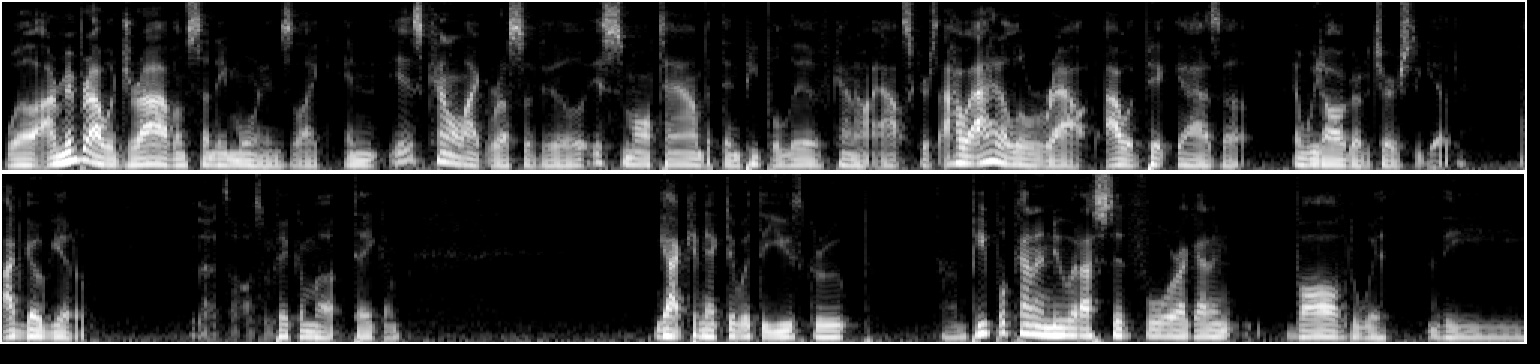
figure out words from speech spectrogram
Well, I remember I would drive on Sunday mornings, like, and it's kind of like Russellville. It's a small town, but then people live kind of outskirts. I, I, had a little route. I would pick guys up, and we'd all go to church together. I'd go get them. That's awesome. Pick them up, take them. Got connected with the youth group. Um, people kind of knew what I stood for. I got involved with the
